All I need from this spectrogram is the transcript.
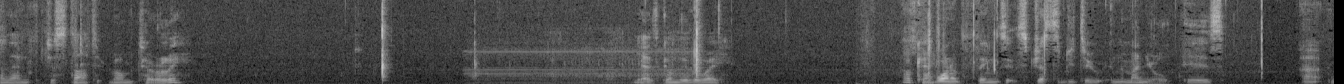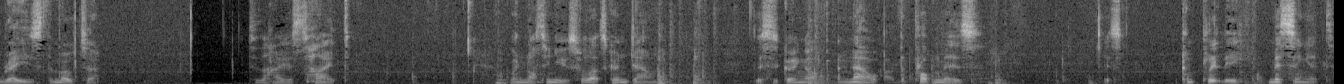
and then just start it momentarily. Yeah, it's gone the other way. Okay. One of the things it's suggested you do in the manual is uh, raise the motor to the highest height when not in use. Well, that's going down. This is going up. And now the problem is it's completely missing it.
